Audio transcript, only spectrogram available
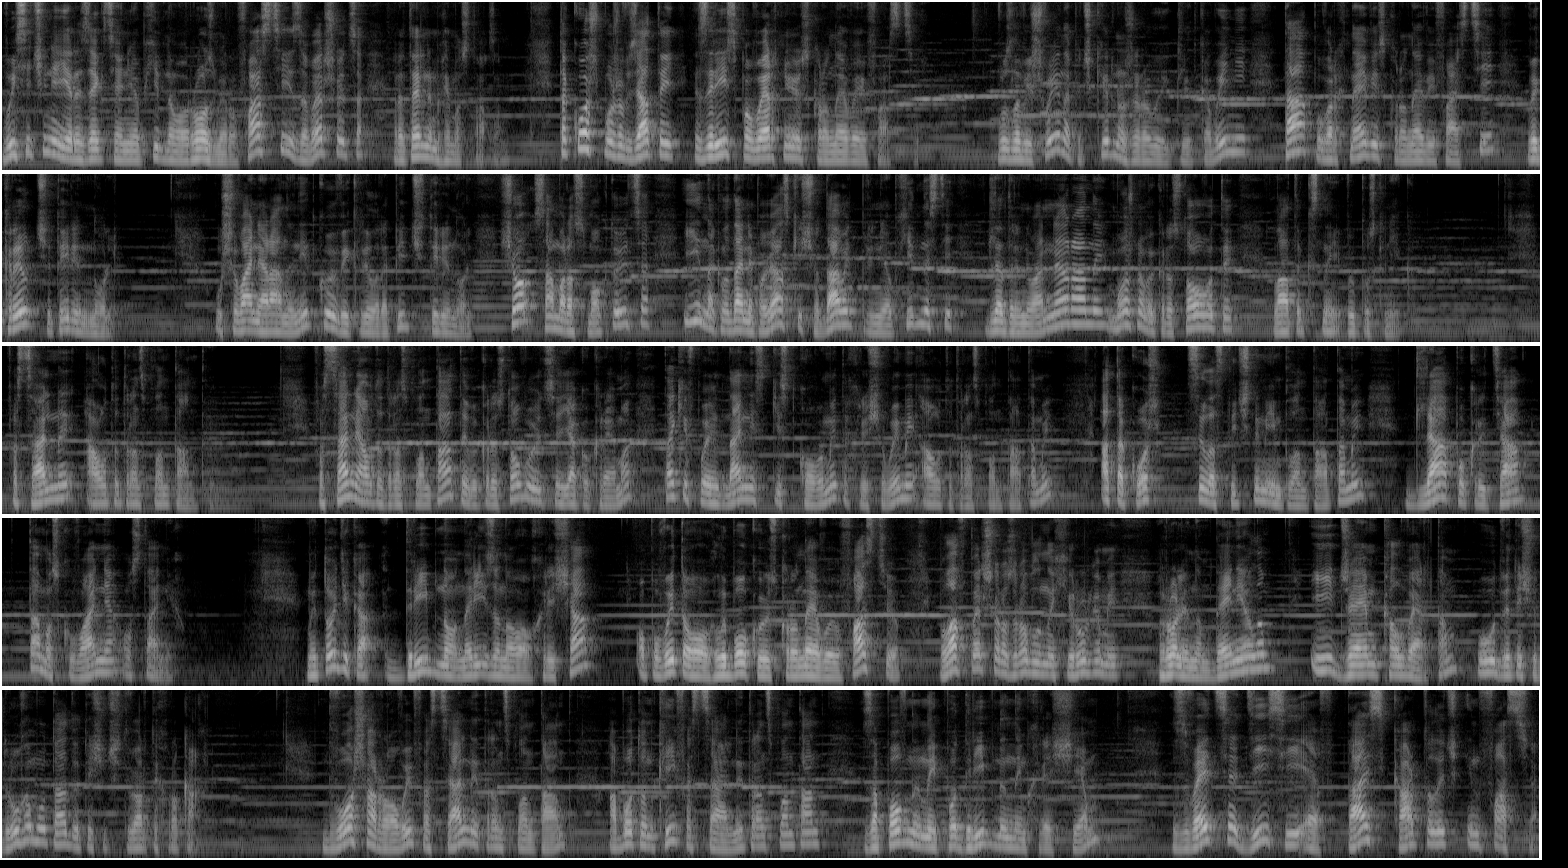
Висічення і резекція необхідного розміру фасції завершується ретельним гемостазом. Також може взяти зріз поверхньої скроневої фасції. Вузлові шви на підшкірно-жировій клітковині та поверхневій скроневій фасції викрил 4.0. Ушивання рани ниткою викрил Rapid 4.0, що саморозсмоктується, і накладання пов'язки, що давить при необхідності для дренування рани можна використовувати латексний випускник. Фасціальні аутотрансплантанти. Фасціальні аутотрансплантати використовуються як окремо, так і в поєднанні з кістковими та хрящовими аутотрансплантатами, а також з еластичними імплантатами для покриття та маскування останніх. Методика дрібно нарізаного хряща, оповитого глибокою скроневою фасцією, була вперше розроблена хірургами Роліном Деніелом і Джеєм Калвертом у 2002 та 2004 роках. Двошаровий фасціальний трансплантант або тонкий фасціальний трансплантант, заповнений подрібненим хрящем, зветься DCF Dice Cartilage in Fascia,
